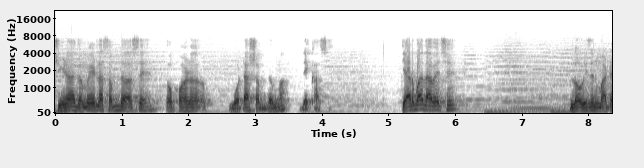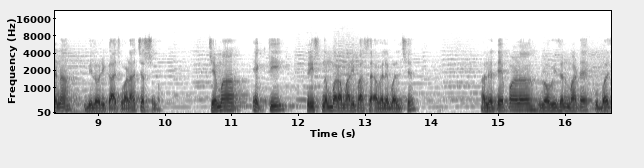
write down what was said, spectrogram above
ઝીણા ગમે એટલા શબ્દ હશે, તો પણ મોટા શબ્દમાં દેખાશે. ત્યારબાદ આવે છે લો વિઝન માટેના બિલોરી કાચવાળા ચશ્મા. જેમાં એકથી ત્રીસ નંબર અમારી પાસે અવેલેબલ છે અને તે પણ લો વિઝન માટે ખૂબ જ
